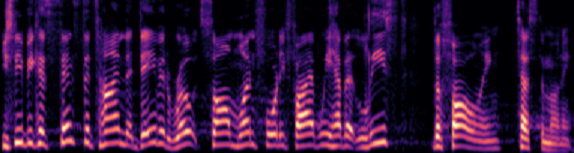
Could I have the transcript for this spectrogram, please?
You see, because since the time that David wrote Psalm 145, we have at least the following testimony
